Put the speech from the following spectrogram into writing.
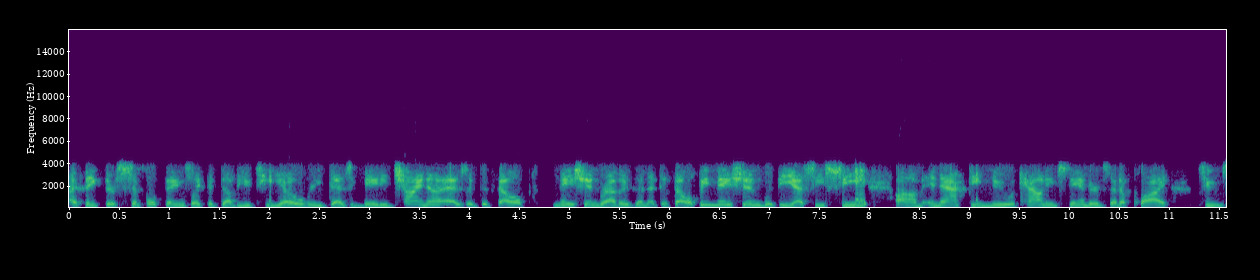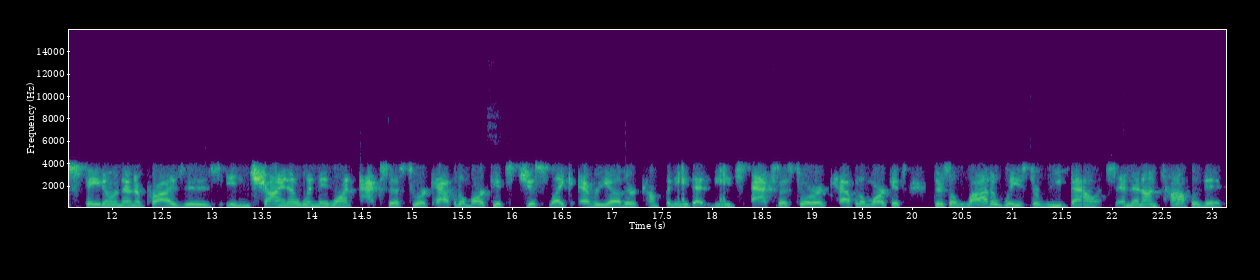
I think there's simple things like the WTO redesignating China as a developed nation rather than a developing nation, with the SEC um, enacting new accounting standards that apply to state owned enterprises in China when they want access to our capital markets, just like every other company that needs access to our capital markets. There's a lot of ways to rebalance. And then on top of it,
